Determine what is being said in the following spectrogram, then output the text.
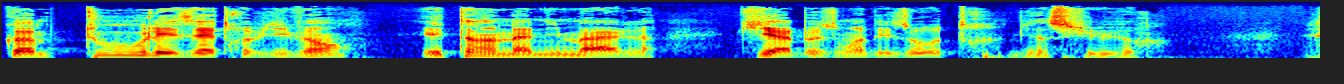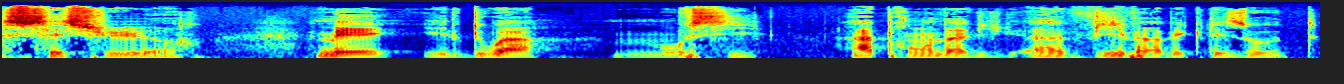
comme tous les êtres vivants, est un animal qui a besoin des autres, bien sûr, c'est sûr, mais il doit aussi apprendre à, vivre avec les autres,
